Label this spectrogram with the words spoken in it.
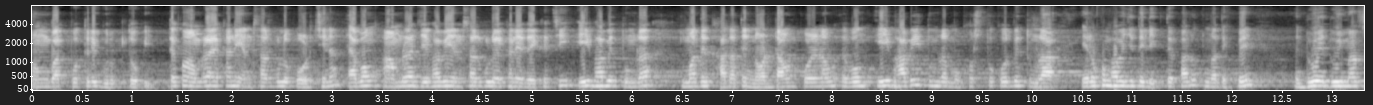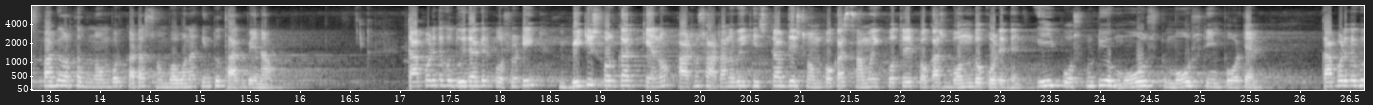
সংবাদপত্রের গুরুত্ব কি? দেখো, আমরা এখানে অ্যান্সারগুলো পড়ছি না, এবং আমরা যেভাবে অ্যান্সারগুলো এখানে রেখেছি, এইভাবে তোমরা তোমাদের খাতাতে নোট ডাউন করে নাও, এবং এইভাবেই তোমরা মুখস্থ করবে, তোমরা এরকমভাবে যদি লিখতে পারো, তোমরা দেখবে দুয়ে দুই মার্কস পাবে, অর্থাৎ নম্বর কাটার সম্ভাবনা কিন্তু থাকবে না। তারপরে দেখো, দুই দাগের প্রশ্নটি, ব্রিটিশ সরকার কেন আঠারোশো আটানব্বই খ্রিস্টাব্দে সম্প্রকাশ সাময়িক পত্রের প্রকাশ বন্ধ করে দেন? এই প্রশ্নটিও মোস্ট মোস্ট ইম্পর্টেন্ট তারপরে দেখো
